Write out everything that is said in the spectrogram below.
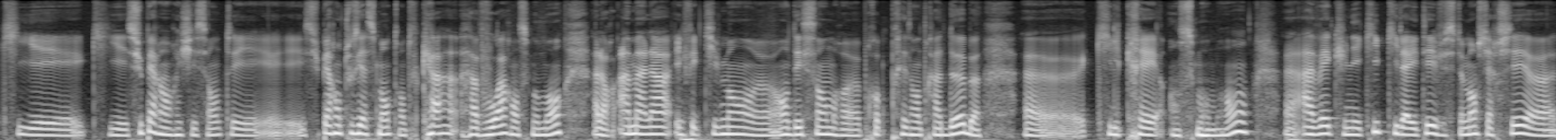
qui, est, qui est super enrichissante et, super enthousiasmante, en tout cas, à voir en ce moment. Alors, Amala, effectivement, en décembre, présentera Dub, euh, qu'il crée en ce moment, euh, avec une équipe qu'il a été justement chercher euh,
